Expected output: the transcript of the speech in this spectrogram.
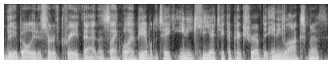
the ability to sort of create that. And it's like, will I be able to take any key I take a picture of to any locksmith?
